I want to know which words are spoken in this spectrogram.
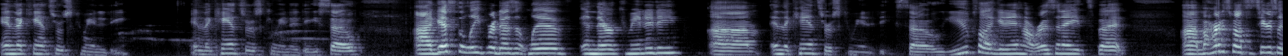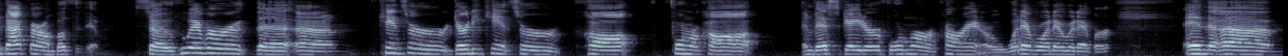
in the cancers community, in the cancers community. So I guess the Libra doesn't live in their community, um, in the cancers community. So you plug it in how it resonates. But um, I heard it's about to seriously backfire on both of them. So whoever the um, cancer, dirty cancer cop, former cop, investigator, former or current, or whatever, whatever, whatever, and the um,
